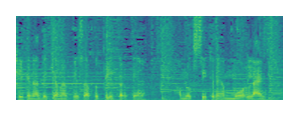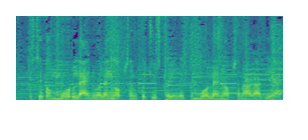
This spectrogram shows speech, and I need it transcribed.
ठीक है ना? देखिए मैं फिर से आपको क्लिक करते हैं। हम लोग सीख रहे हैं मोर लाइन। तो सिर्फ़ हम मोर लाइन वाला ही ऑप्शन को चूज़ करेंगे। देखिए, मोर लाइन ऑप्शन आ गया है।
